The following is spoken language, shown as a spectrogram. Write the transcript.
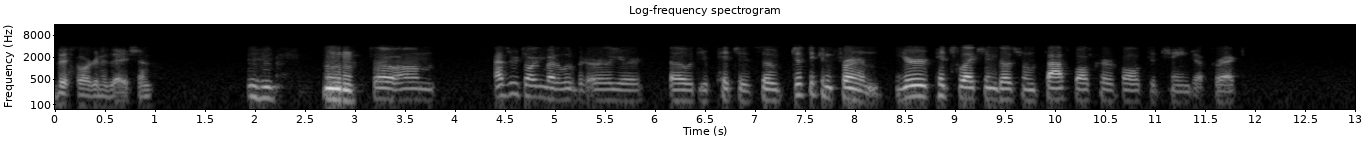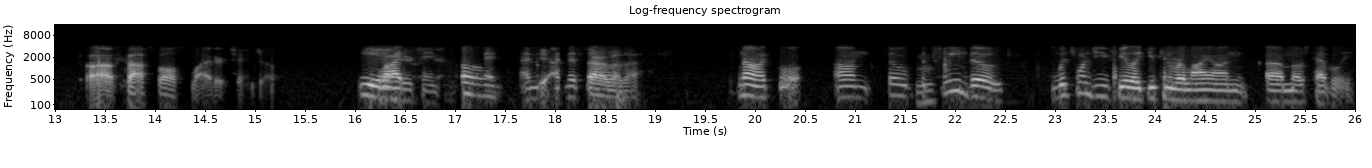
this organization. hmm Mm-hmm. So, um, as we were talking about a little bit earlier uh, with your pitches, so just to confirm, your pitch selection goes from fastball, curveball to changeup, correct? Uh, fastball, slider, changeup. Yeah. Slider change. Oh, Okay, I, Yeah, I missed that Sorry one. about that. No, it's cool. Um, so Mhm. between those, which one do you feel like you can rely on uh, most heavily?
